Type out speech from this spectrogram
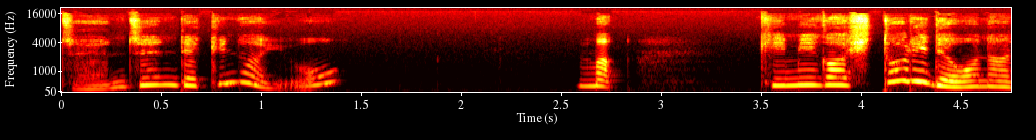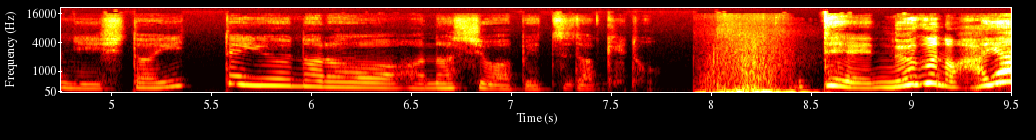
全然できないよ。ま君が一人でオナニーしたいっていうなら話は別だけど。って脱ぐの早っ。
